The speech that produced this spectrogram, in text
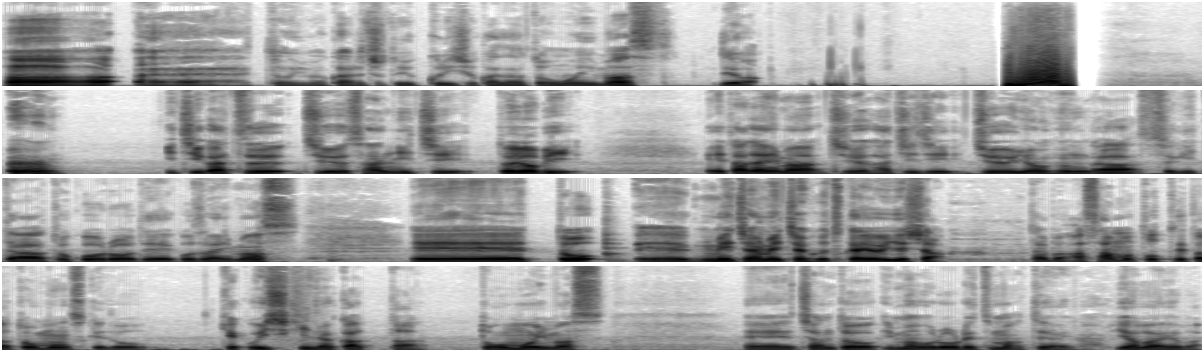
ああ、えー、っと、今からちょっとゆっくりしようかなと思います。では。1月13日土曜日、えー、ただいま18時14分が過ぎたところでございます。えー、っと、えー、めちゃめちゃ二日酔いでした。多分朝も撮ってたと思うんですけど、結構意識なかったと思います。えー、ちゃんと今頃列回ってないな。やばいやばい。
